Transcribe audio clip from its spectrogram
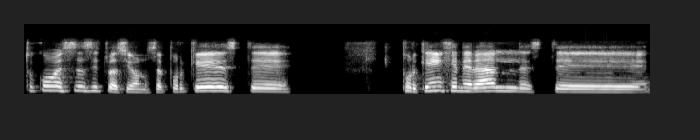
tú cómo ves esa situación? O sea, ¿por qué este, por qué en general, este,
